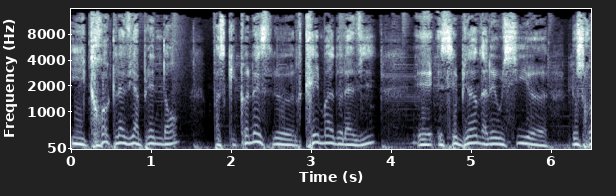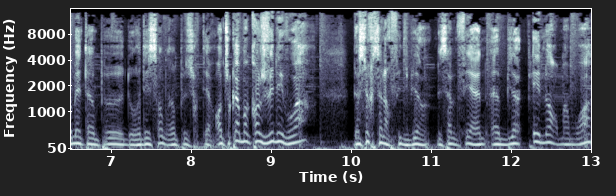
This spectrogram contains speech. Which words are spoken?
ils croquent la vie à pleines dents parce qu'ils connaissent le, le climat de la vie. Et, et c'est bien d'aller aussi, euh, de se remettre un peu, de redescendre un peu sur terre. En tout cas, moi, quand je vais les voir, bien sûr que ça leur fait du bien, mais ça me fait un, un bien énorme à moi.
